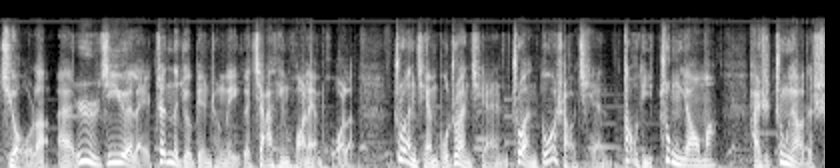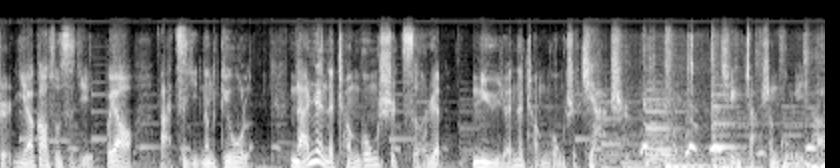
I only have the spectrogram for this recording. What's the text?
久了，哎，日积月累，真的就变成了一个家庭黄脸婆了。赚钱不赚钱，赚多少钱到底重要吗？还是重要的是你要告诉自己，不要把自己弄丢了。男人的成功是责任，女人的成功是价值。请掌声鼓励啊！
